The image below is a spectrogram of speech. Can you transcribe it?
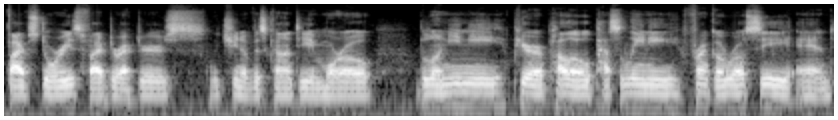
five stories, five directors: Luchino Visconti, Mauro Bolognini, Pier Paolo Pasolini, Franco Rossi, and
